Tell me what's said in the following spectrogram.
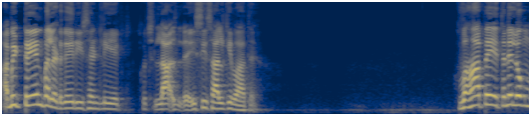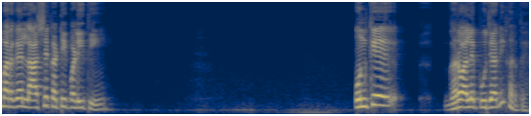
अभी ट्रेन पलट गई रिसेंटली एक कुछ इसी साल की बात है। वहाँ पे इतने लोग मर गए लाशें कटी पड़ी थी। उनके घर वाले पूजा नहीं करते।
